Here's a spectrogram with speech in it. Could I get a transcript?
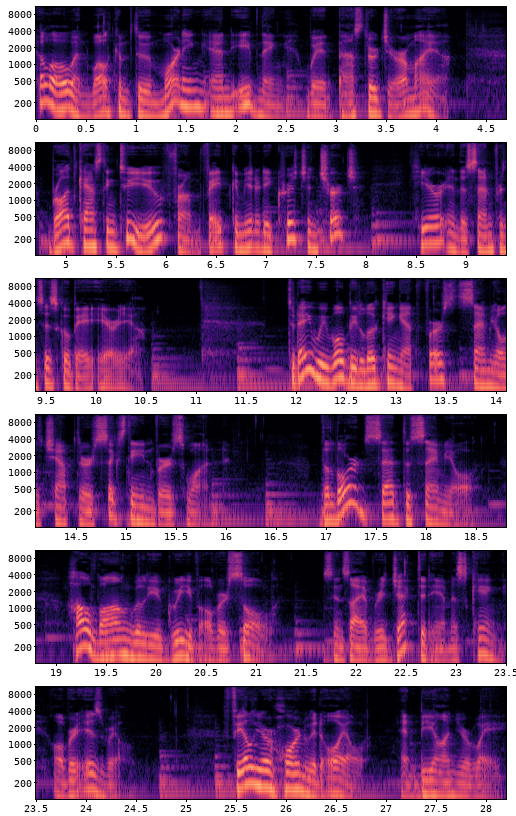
Hello, and welcome to Morning and Evening with Pastor Jeremiah, broadcasting to you from Faith Community Christian Church here in the San Francisco Bay Area. Today we will be looking at 1 Samuel chapter 16 verse 1. The Lord said to Samuel, How long will you grieve over Saul, since I have rejected him as king over Israel? Fill your horn with oil and be on your way.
